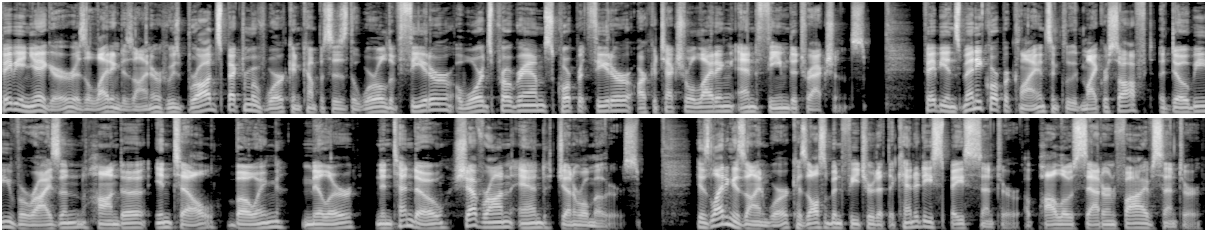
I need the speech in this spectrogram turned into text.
Fabian Yeager is a lighting designer whose broad spectrum of work encompasses the world of theater, awards programs, corporate theater, architectural lighting, and themed attractions. Fabian's many corporate clients include Microsoft, Adobe, Verizon, Honda, Intel, Boeing, Miller, Nintendo, Chevron, and General Motors. His lighting design work has also been featured at the Kennedy Space Center, Apollo Saturn V Center,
